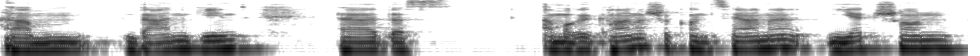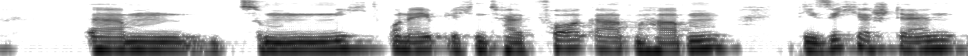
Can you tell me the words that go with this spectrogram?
Ähm, dahingehend, äh, dass amerikanische Konzerne jetzt schon ähm, zum nicht unerheblichen Teil Vorgaben haben, die sicherstellen,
